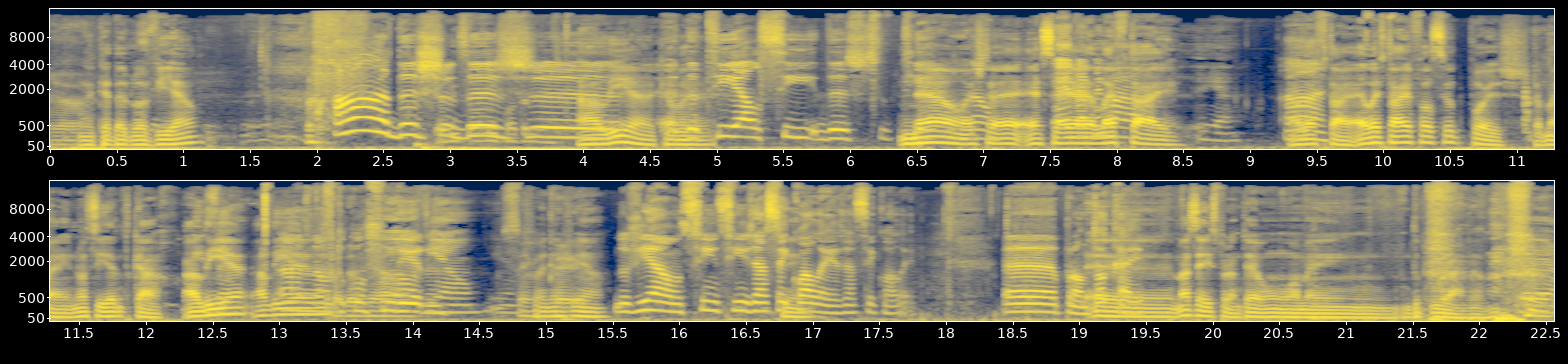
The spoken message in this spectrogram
Yeah. na queda do avião. Ah, das. das Ah, ali, aquela- Da TLC. Das, Não, esta, essa É é, a Left Eye. Yeah. A Ah. Left Eye. A Left Eye faleceu depois, também, no acidente de carro. A Lia, a Lia Ah, não, Foi estou a confundir. avião, yeah. Sim, foi que- avião. Do avião, sim, sim, já sei Sim. qual é, já sei qual é. Ah, pronto, ok. Eh, mas é isso, pronto, é um homem deplorável. É.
